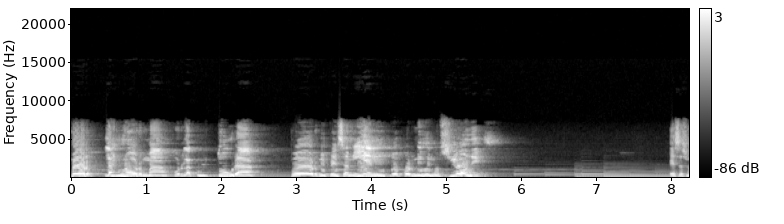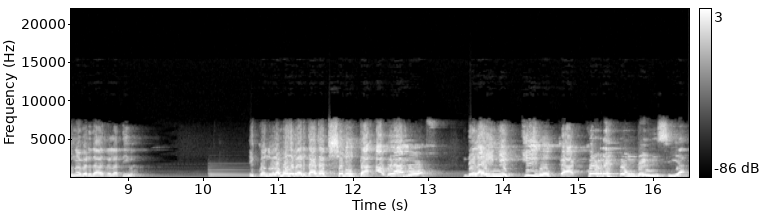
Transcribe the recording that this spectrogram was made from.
por las normas, por la cultura, por mi pensamiento, por mis emociones. Esa es una verdad relativa. Y cuando hablamos de verdad absoluta, hablamos de la inequívoca correspondencia,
